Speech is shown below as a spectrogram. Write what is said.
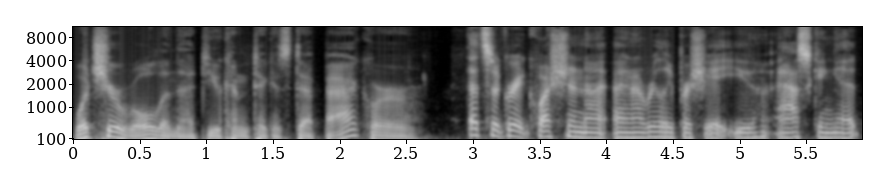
What's your role in that? Do you kind of take a step back or? That's a great question and i really appreciate you asking it.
